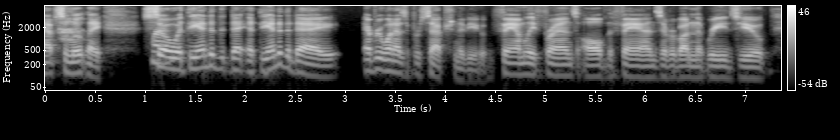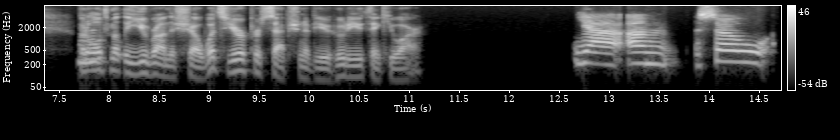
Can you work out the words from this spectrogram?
absolutely. So at the end of the day, at the end of the day, everyone has a perception of you: family, friends, all of the fans, everybody that reads you. But mm-hmm. ultimately, you run the show. What's your perception of you? Who do you think you are? Yeah. Um. So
